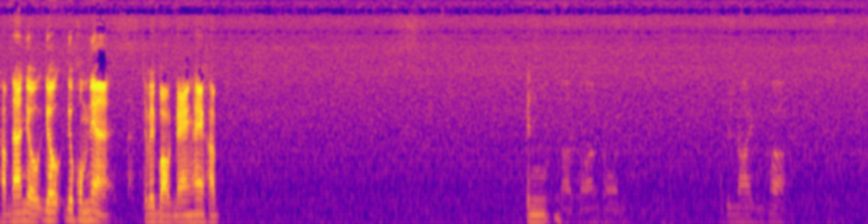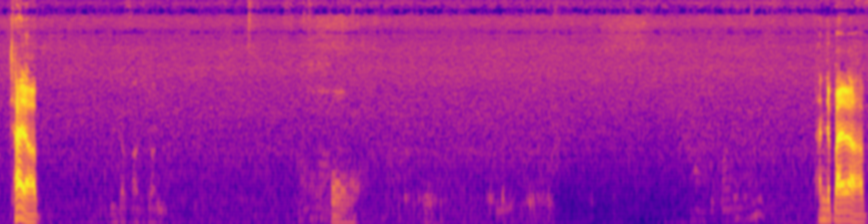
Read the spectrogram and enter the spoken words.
ครับท่าน เดี๋ยวเดี๋ยวเดี๋ยวผมเนี่ย จะไปบอกแดงให้ครับ เป็น ตาตางก่อนเขาเป็นนายของข้า ใช่เหรอครับเป็นกษัตริย์ใหญ่โอ้ท่านจะไปแล้วเหรอครับ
